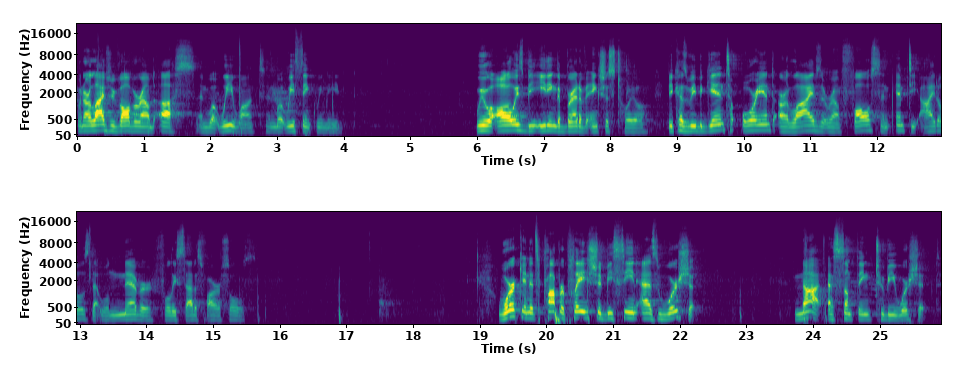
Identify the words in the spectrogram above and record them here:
when our lives revolve around us and what we want and what we think we need. We will always be eating the bread of anxious toil because we begin to orient our lives around false and empty idols that will never fully satisfy our souls. Work in its proper place should be seen as worship, not as something to be worshiped.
